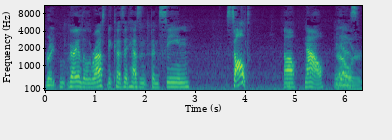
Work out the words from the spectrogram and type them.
Right. very little rust because it hasn't been seen salt. Well, now it is. now we're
